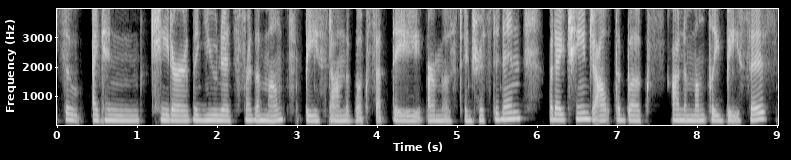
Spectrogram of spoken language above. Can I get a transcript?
So I can cater the units for the month based on the books that they are most interested in. But I change out the books on a monthly basis.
